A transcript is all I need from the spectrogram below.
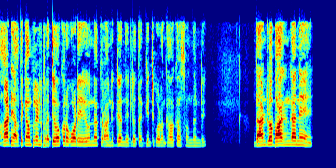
అలాంటి హెల్త్ కంప్లైంట్ ప్రతి ఒక్కరు కూడా ఏమున్నా క్రానిక్గా దీంట్లో తగ్గించుకోవడానికి అవకాశం ఉందండి. దాంట్లో భాగంగానే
